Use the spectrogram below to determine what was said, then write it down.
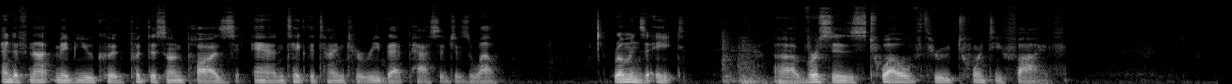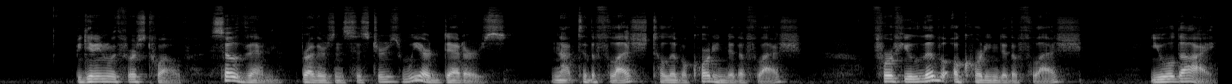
And if not, maybe you could put this on pause and take the time to read that passage as well. Romans 8, uh, verses 12 through 25. Beginning with verse 12. So then, brothers and sisters, we are debtors not to the flesh, to live according to the flesh. For if you live according to the flesh, you will die.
